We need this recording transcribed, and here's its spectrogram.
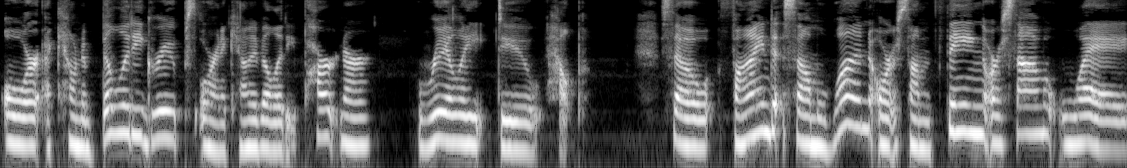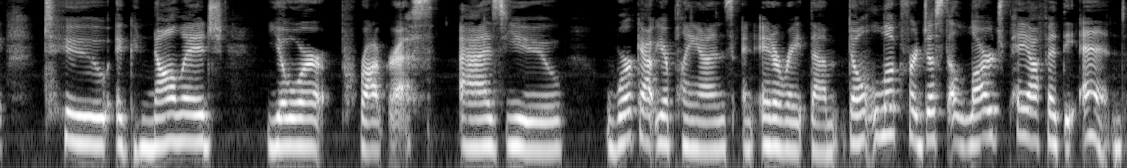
or accountability groups or an accountability partner really do help. So find someone or something or some way to acknowledge your progress as you work out your plans and iterate them. Don't look for just a large payoff at the end,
